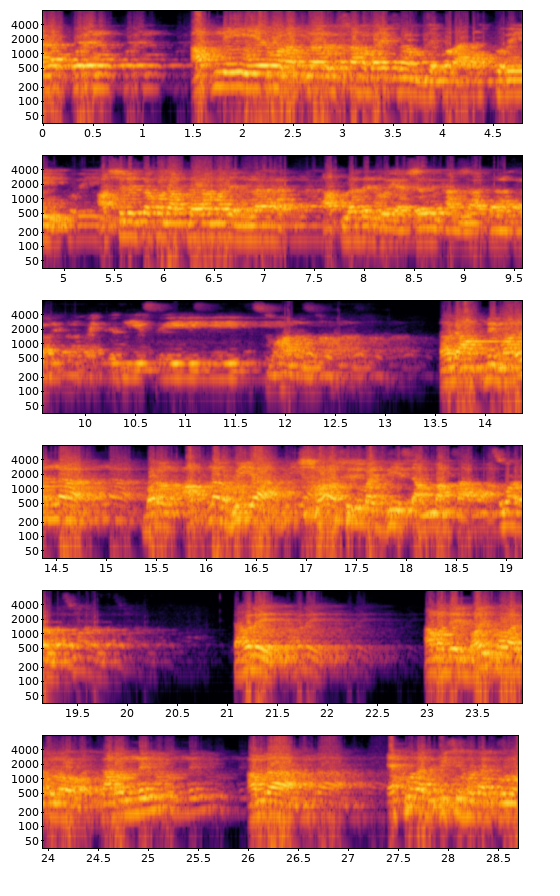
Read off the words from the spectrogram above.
আঘাত করেন আপনি এবং আপনার সাহবাইকরাম যখন আঘাত করে, আসলে তখন আপনার আমার না, আপনাদের হয়ে আসলে আল্লাহ তাদের দিয়েছে। তাহলে আপনি মারেন না, বরং আপনার হইয়া সরাসরি মার দিয়েছে আল্লাহ তাহলে আমাদের ভয় পাওয়ার কোনো কারণ নেই। আমরা এখন আর পিছিয়ে হটার কোনো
